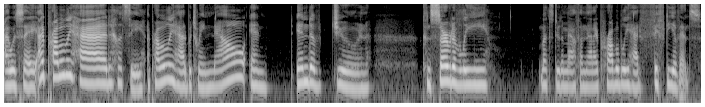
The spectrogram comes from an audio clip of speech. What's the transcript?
I would say I probably had, let's see, I probably had between now and end of June conservatively, let's do the math on that. I probably had 50 events.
